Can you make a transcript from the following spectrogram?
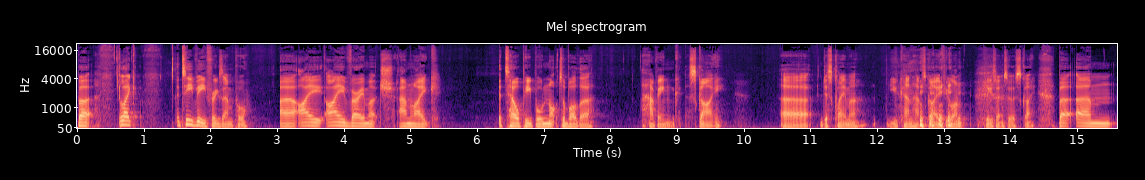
But like TV, for example, uh, I I very much am like tell people not to bother having Sky. Uh, disclaimer: You can have Sky if you want. Please don't sue us, Sky. But um,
